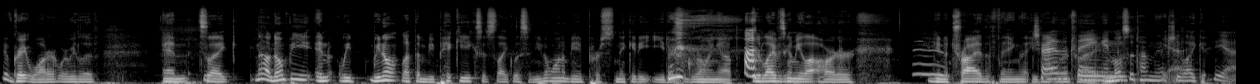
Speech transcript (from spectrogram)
We have great water where we live, and it's like no, don't be. And we we don't let them be picky because it's like listen, you don't want to be a persnickety eater growing up. Your life is gonna be a lot harder. You're gonna try the thing that you Try don't want to try, and, and- most of the time they actually yeah, like it. Yeah.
